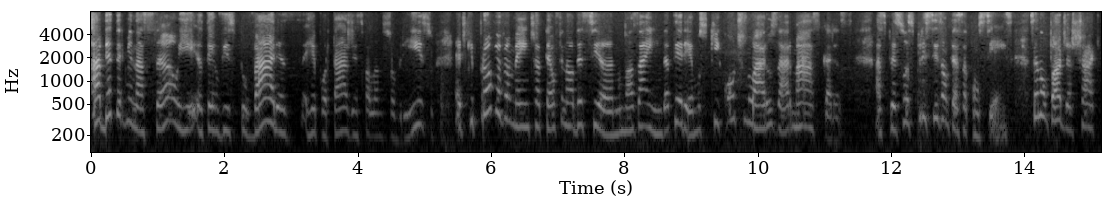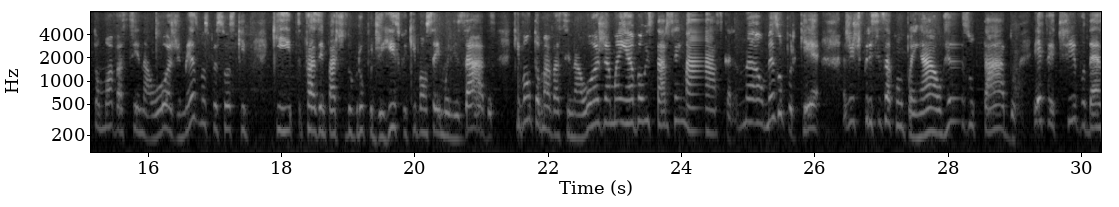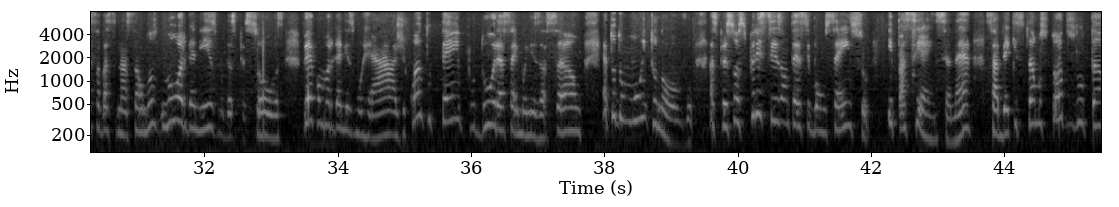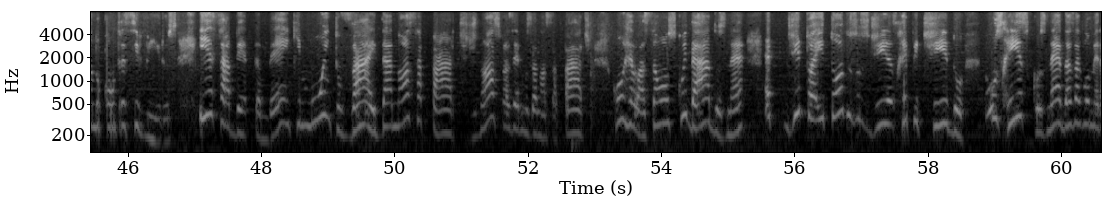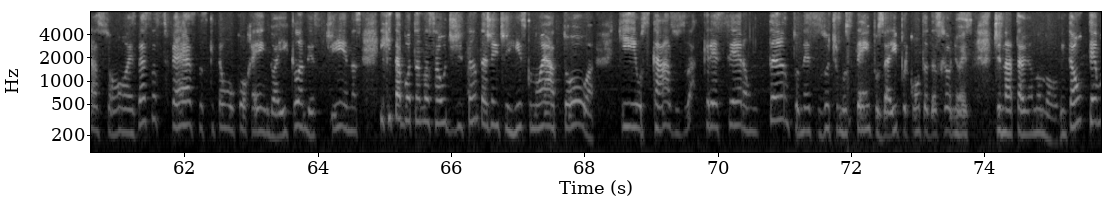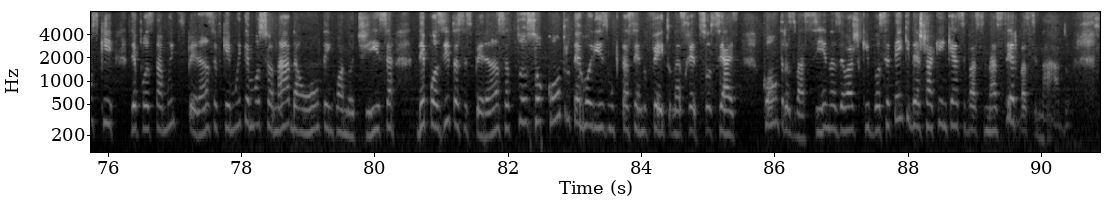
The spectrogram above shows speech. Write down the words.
A determinação, e eu tenho visto várias reportagens falando sobre isso, é de que provavelmente até o final desse ano nós ainda teremos que continuar a usar máscaras. As pessoas precisam ter essa consciência. Você não pode achar que tomou a vacina hoje, mesmo as pessoas que, que fazem parte do grupo de risco e que vão ser imunizadas, que vão tomar vacina hoje, amanhã vão estar sem máscara. Não, mesmo porque a gente precisa acompanhar o resultado efetivo dessa vacinação no, no organismo das pessoas, ver como o organismo reage, quanto tempo dura essa imunização. É tudo muito novo. As pessoas precisam ter esse bom senso consenso e paciência, né? Saber que estamos todos lutando contra esse vírus. E saber também que muito vai da nossa parte, de nós fazermos a nossa parte com relação aos cuidados, né? É dito aí todos os dias, repetido, os riscos, né, das aglomerações, dessas festas que estão ocorrendo aí clandestinas e que está botando a saúde de tanta gente em risco. Não é à toa que os casos cresceram tanto nesses últimos tempos aí por conta das reuniões de Natal e Ano Novo. Então temos que depositar muita esperança. Eu fiquei muito emocionada ontem com a notícia. Deposito essa esperança. Eu sou contra o terrorismo que está sendo feito nas redes sociais contra as vacinas. Eu acho que você tem que deixar quem quer se vacinar ser vacinado.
